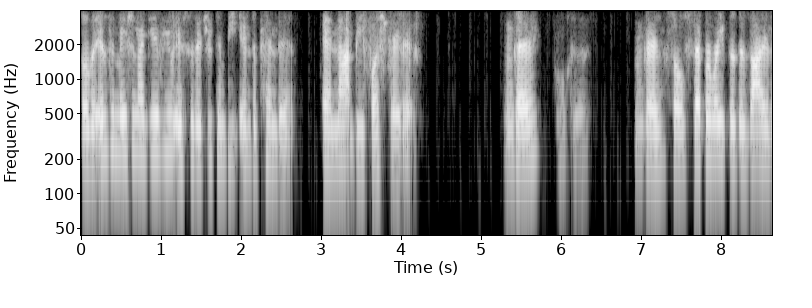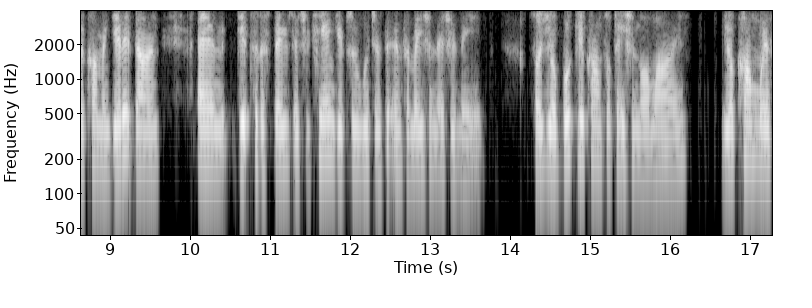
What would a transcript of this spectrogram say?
So the information I give you is so that you can be independent and not be frustrated. Okay? Okay. Okay. So separate the desire to come and get it done and get to the stage that you can get to, which is the information that you need. So you'll book your consultation online. You'll come with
